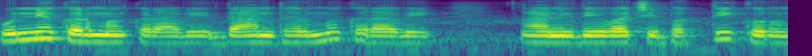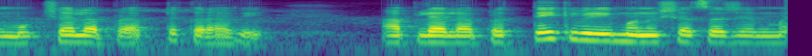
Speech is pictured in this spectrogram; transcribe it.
पुण्यकर्म करावे दानधर्म करावे आणि देवाची भक्ती करून मोक्षाला प्राप्त करावे. आपल्याला प्रत्येक वेळी मनुष्याचा जन्म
